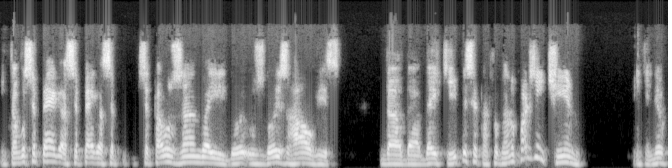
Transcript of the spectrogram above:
Então você pega, você pega, você está usando aí do, os dois halves da, da, da equipe, você está jogando com o argentino, entendeu?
